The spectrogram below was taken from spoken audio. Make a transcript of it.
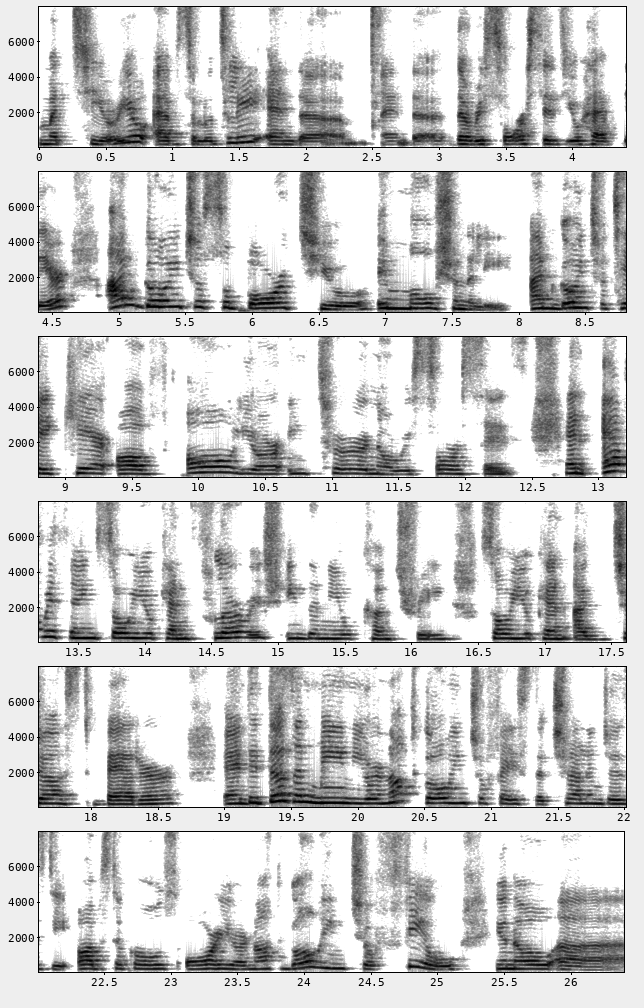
material absolutely and uh, and uh, the resources you have there. I'm going to support you emotionally i'm going to take care of all your internal resources and everything so you can flourish in the new country so you can adjust better. And it doesn't mean you're not going to face the challenges the obstacles or you're not going to feel you know uh,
